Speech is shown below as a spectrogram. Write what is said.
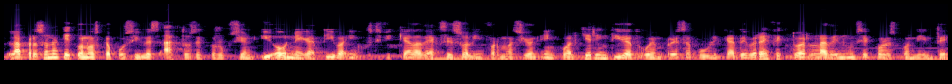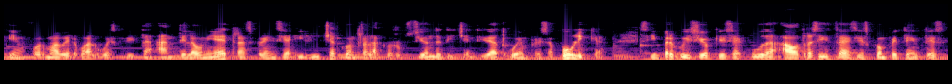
La persona que conozca posibles actos de corrupción y o negativa injustificada de acceso a la información en cualquier entidad o empresa pública deberá efectuar la denuncia correspondiente en forma verbal o escrita ante la unidad de transparencia y lucha contra la corrupción de dicha entidad o empresa pública, sin perjuicio que se acuda a otras instancias competentes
